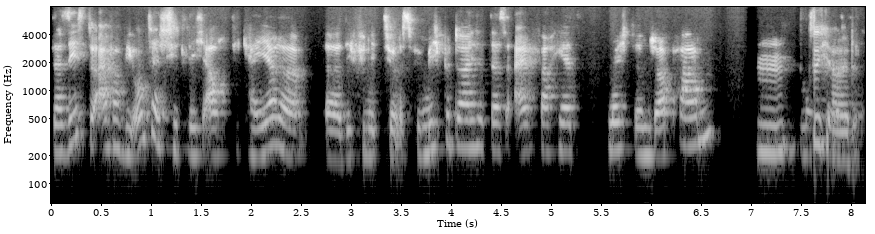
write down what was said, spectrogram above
da siehst du einfach, wie unterschiedlich auch die Karrieredefinition ist. Für mich bedeutet das einfach jetzt, ich möchte einen Job haben. Mhm. Sicherheit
